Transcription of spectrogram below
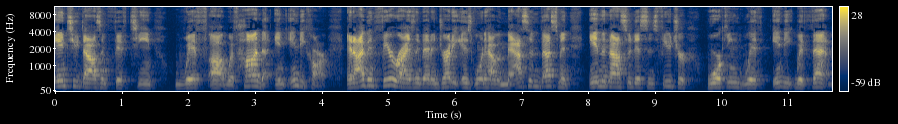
and 2015 with uh, with Honda in IndyCar. And I've been theorizing that Andretti is going to have a massive investment in the not so future working with Indy with them.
